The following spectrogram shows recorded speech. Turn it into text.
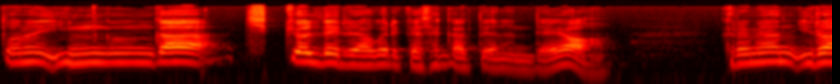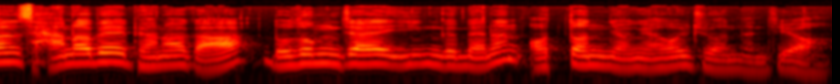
또는 임금과 직결되리라고 이렇게 생각되는데요. 그러면 이런 산업의 변화가 노동자의 임금에는 어떤 영향을 주었는지요?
